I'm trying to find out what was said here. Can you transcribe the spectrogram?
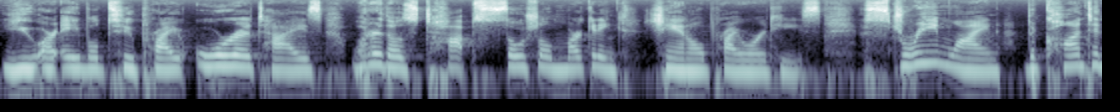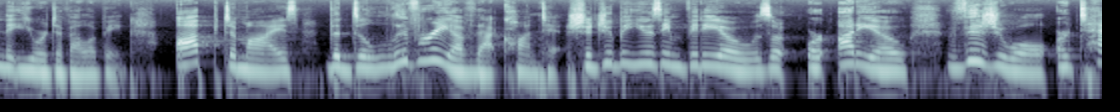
You are able to prioritize what are those top social marketing channel priorities, streamline the content that you are developing, optimize the delivery of that content. Should you be using videos or, audio, visual, or text?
